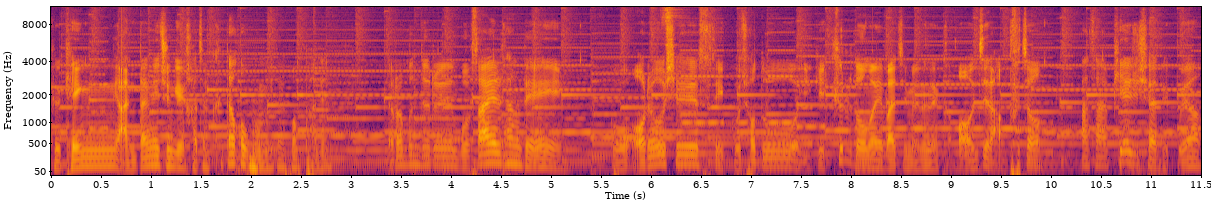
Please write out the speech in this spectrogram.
그 갱 안 당해준 게 가장 크다고 봅니다 이번 판은. 여러분들은 뭐 사일 상대에 뭐 어려우실 수도 있고 저도 이게 큐를 너무 많이 맞으면 언제나 아프죠. 항상 피해 주셔야 되고요.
